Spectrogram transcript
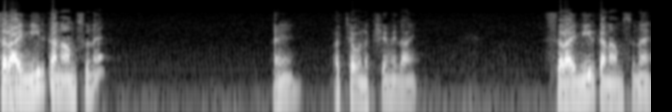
سرائے میر کا نام سنیں۔ اچھا وہ نقشے میں لائیں۔ سرائے میر کا نام سنا ہے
